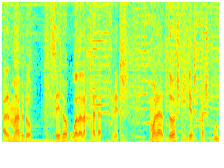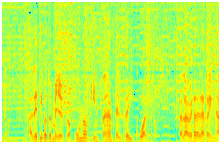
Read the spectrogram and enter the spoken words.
Almagro 0, Guadalajara 3, Mora 2, Illescas 1, Atlético Tomelloso 1, Quintanar del Rey 4, Talavera de la Reina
